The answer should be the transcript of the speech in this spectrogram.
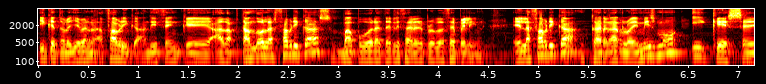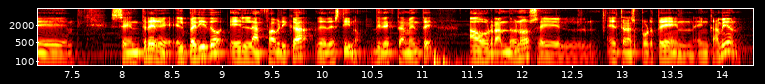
y que te lo lleven a la fábrica. Dicen que adaptando las fábricas va a poder aterrizar el propio Zeppelin en la fábrica, cargarlo ahí mismo y que se, se entregue el pedido en la fábrica de destino, directamente ahorrándonos el, transporte en camión.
